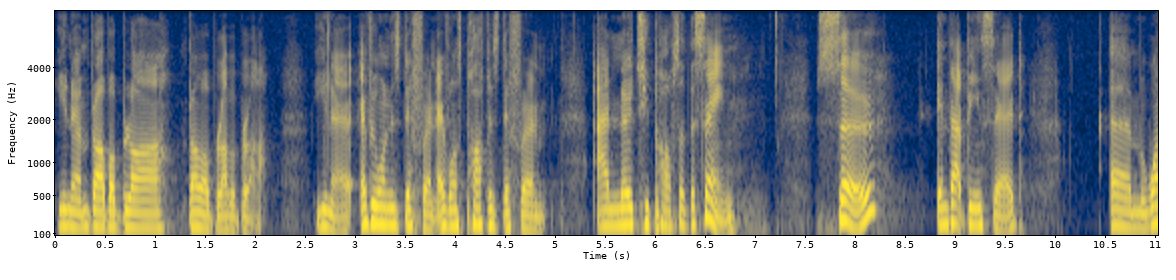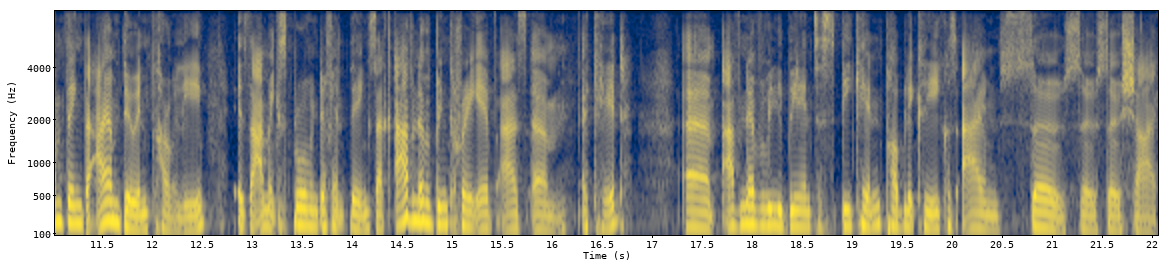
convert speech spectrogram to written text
you know, and blah, blah, blah, blah, blah, blah, blah, blah. You know, everyone is different. Everyone's path is different and no two paths are the same. So, in that being said, um, one thing that I am doing currently is that I'm exploring different things. Like I've never been creative as um, a kid. Um, I've never really been into speaking publicly because I'm so, so, so shy.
